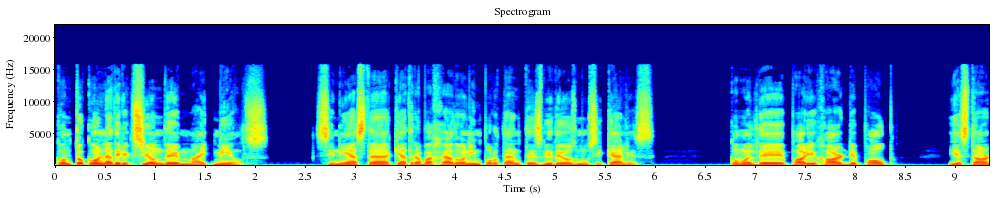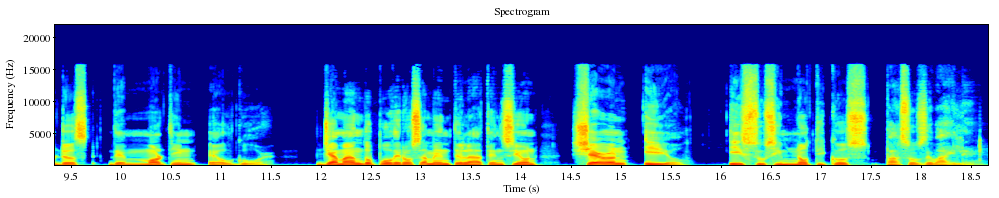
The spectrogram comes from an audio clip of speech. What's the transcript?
contó con la dirección de Mike Mills, cineasta que ha trabajado en importantes videos musicales, como el de Party Hard de Pulp y Stardust de Martin L. Gore, llamando poderosamente la atención Sharon Eel y sus hipnóticos pasos de baile.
